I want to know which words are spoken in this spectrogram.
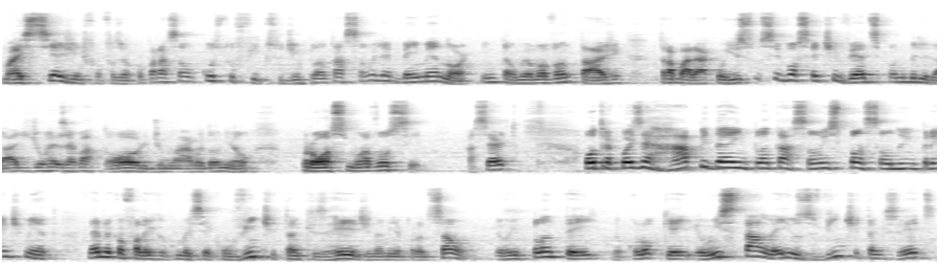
Mas se a gente for fazer uma comparação, o custo fixo de implantação ele é bem menor. Então é uma vantagem trabalhar com isso se você tiver a disponibilidade de um reservatório, de uma água da União próximo a você, tá certo? Outra coisa é rápida implantação e expansão do empreendimento. Lembra que eu falei que eu comecei com 20 tanques rede na minha produção? Eu implantei, eu coloquei, eu instalei os 20 tanques redes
